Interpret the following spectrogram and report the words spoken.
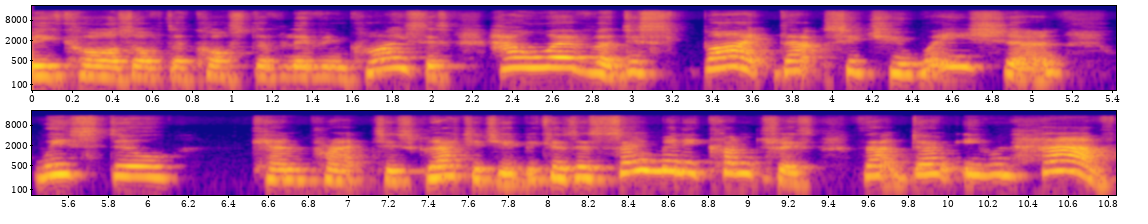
because of the cost of living crisis. However, despite that situation, we still can practice gratitude because there's so many countries that don't even have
